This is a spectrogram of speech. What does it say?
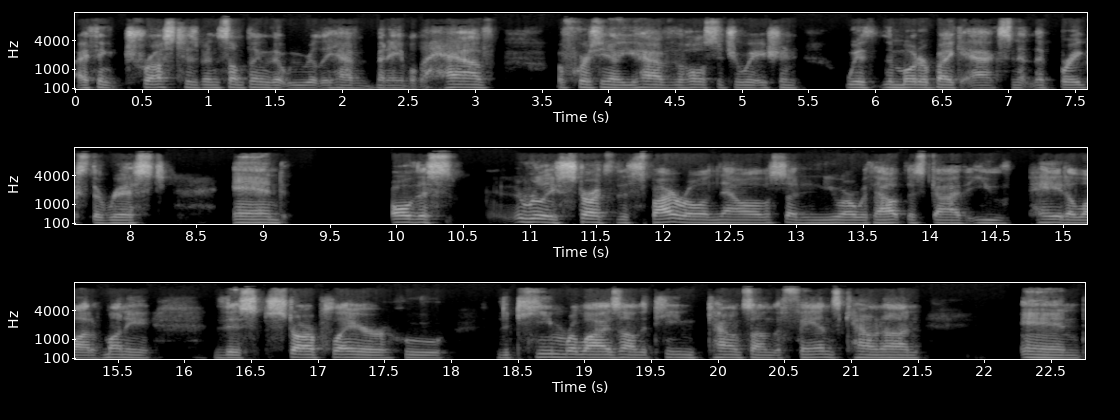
I think trust has been something that we really haven't been able to have. Of course, you know, you have the whole situation with the motorbike accident that breaks the wrist, and all this really starts the spiral. And now all of a sudden, you are without this guy that you've paid a lot of money, this star player who the team relies on, the team counts on, the fans count on, and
